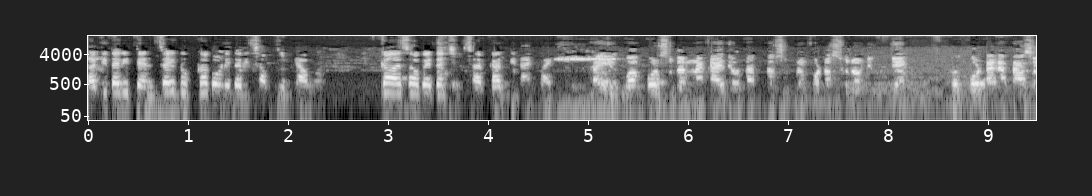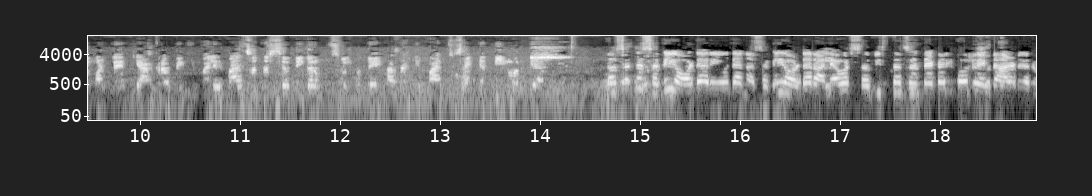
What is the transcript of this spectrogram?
कधीतरी त्यांचंही दुःख कोणीतरी समजून घ्यावं. इतकं असंवेदनशील सरकारने नाही पाहिजे. काही सुधारणा कायदे होतात आता सुप्रीम कोर्टात सुनावणी होते. तर कोर्टाने आता असं म्हटलंय की अकरा पैकी पहिले पाच सदस्य बिगर मुस्लिम होते. आता ती पाचची संख्या तीन वरती आली. तसं तर सगळी ऑर्डर येऊ द्या ना. सगळी ऑर्डर आल्यावर सविस्तर संध्याकाळी बोलू एकदा ऑर्डर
